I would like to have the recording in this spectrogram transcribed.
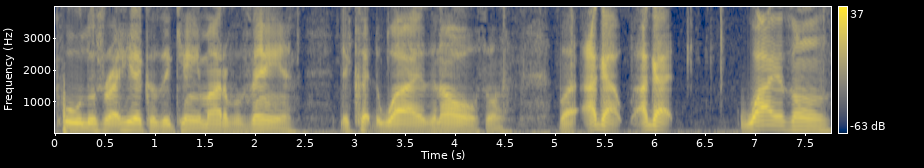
pulled us right here because it came out of a van, they cut the wires and all. So, but I got I got wires on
